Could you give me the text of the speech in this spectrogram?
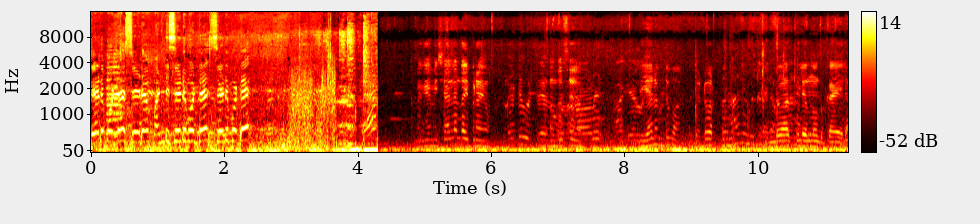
സൈഡ് പോട്ടെ സൈഡ് വണ്ടി സൈഡ് പോട്ടെ സൈഡ് പോട്ടെ. രണ്ട് വാക്കിലൊന്നും ഒതുക്കാനില്ല.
